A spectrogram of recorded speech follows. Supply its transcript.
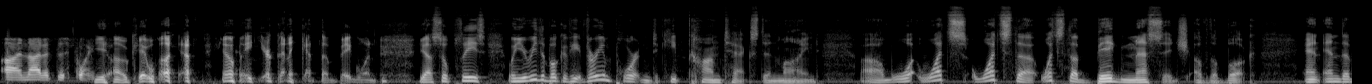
Uh, not at this point. Yeah. Okay. Well, you know, you're going to get the big one. Yeah. So please, when you read the book of Hebrews, very important to keep context in mind. Um, what, what's what's the what's the big message of the book? And, and the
